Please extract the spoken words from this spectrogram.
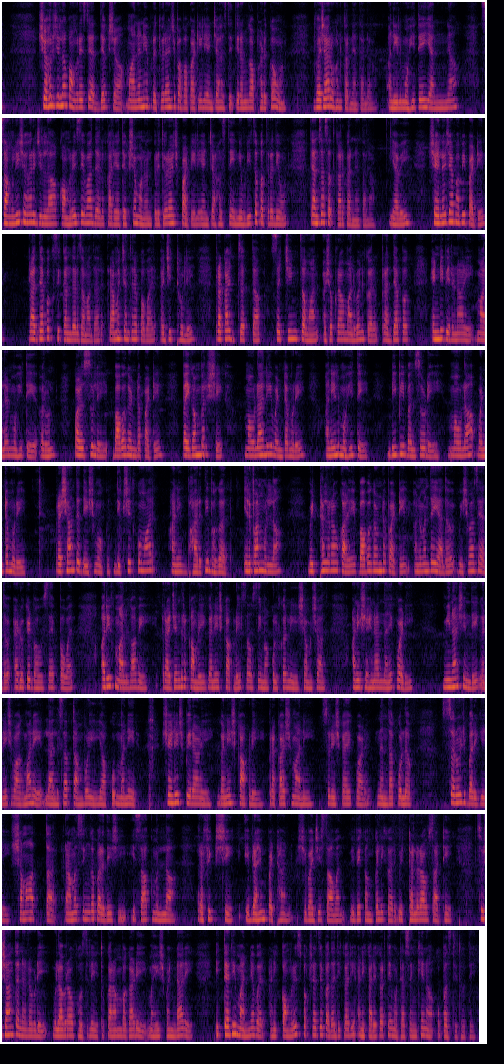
शहर जिल्हा काँग्रेसचे अध्यक्ष माननीय पृथ्वीराज बाबा पाटील यांच्या हस्ते तिरंगा फडकवून ध्वजारोहण करण्यात आलं. अनिल मोहिते यांना सांगली शहर जिल्हा काँग्रेस सेवा दल कार्याध्यक्ष म्हणून पृथ्वीराज पाटील यांच्या हस्ते निवडीचं पत्र देऊन त्यांचा सत्कार करण्यात आला. यावेळी शैलजा भाभी पाटील प्राध्यापक सिकंदर जमादार रामचंद्र पवार अजित ढोले प्रकाश जगताप सचिन चव्हाण अशोकराव मालवणकर प्राध्यापक N D Birnale Malan Mohite Arun Palsule Babagand Patil Paigambar Shaikh Maulali Vantmure Anil Mohite D P Bansode Maula Vantmure Prashant Deshmukh Dixit Kumar आणि भारती भगत इरफान मुल्ला विठ्ठलराव काळे बाबागौंड पाटील हनुमंत यादव विश्वास यादव ॲडव्होकेट भाऊसाहेब पवार अरिफ मालगावे राजेंद्र कांबळे गणेश काकडे सौसीमा कुलकर्णी शमशाद आणि शहनाज नायकवाडी मीना शिंदे गणेश वाघमारे लालसाब तांबोळी याकूब मनेर शैलेश पिराळे गणेश काकडे प्रकाश माने सुरेश गायकवाड नंदा कोलप सरोज बर्गे शमा अत्तार रामसिंग परदेशी इसाक मुल्ला रफिक शेख इब्राहिम पठाण शिवाजी सावंत विवेक अंकलीकर विठ्ठलराव साठे सुशांत नलवडे गुलाबराव भोसले तुकाराम बगाडे महेश भंडारे इत्यादी मान्यवर आणि काँग्रेस पक्षाचे पदाधिकारी आणि कार्यकर्ते मोठ्या संख्येनं उपस्थित होते.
